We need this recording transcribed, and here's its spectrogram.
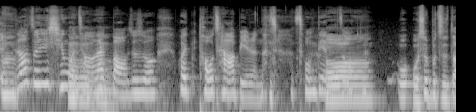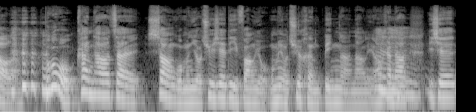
你知道最近新闻常常在报，就是说会偷插别人的充电座。哦我我是不知道了，不过我看他在像我们有去一些地方，有我们有去横滨啊哪里，然后看他一些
